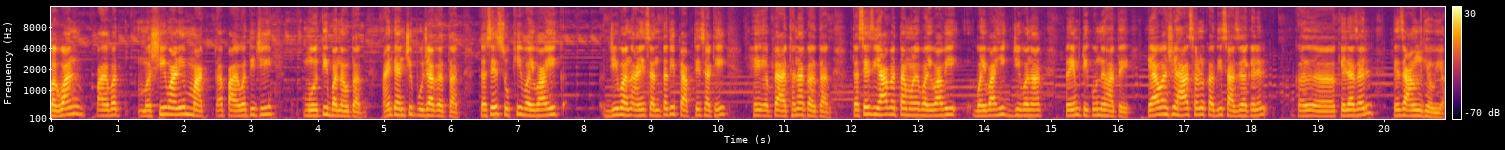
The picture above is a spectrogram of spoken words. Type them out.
भगवान पार्वत शिव आणि माता पार्वतीची मूर्ती बनवतात आणि त्यांची पूजा करतात. तसेच सुखी वैवाहिक जीवन आणि संतती प्राप्तीसाठी हे प्रार्थना करतात. तसेच या व्रतामुळे वैवाही वैवाहिक जीवनात प्रेम टिकून राहते. यावर्षी हा सण कधी साजरा केले क- केला जाईल ते जाणून घेऊया.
